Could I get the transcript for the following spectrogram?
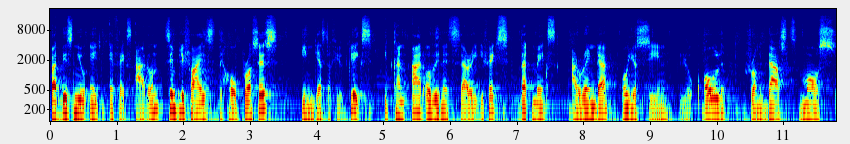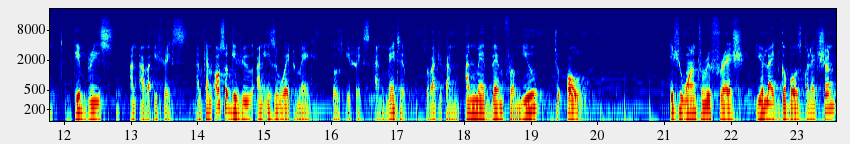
But this new AgedFX add-on simplifies the whole process in just a few clicks. It can add all the necessary effects that makes a render or your scene look old from dust, moss, debris and other effects and can also give you an easy way to make those effects animated so that you can animate them from new to old. If you want to refresh your Light Gobos collection,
